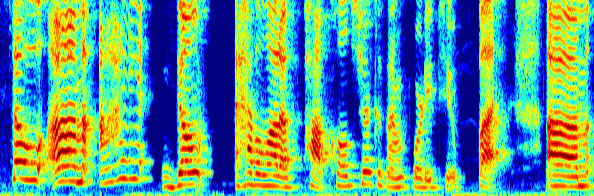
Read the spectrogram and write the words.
So um, I don't have a lot of pop culture because I'm 42, but um,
